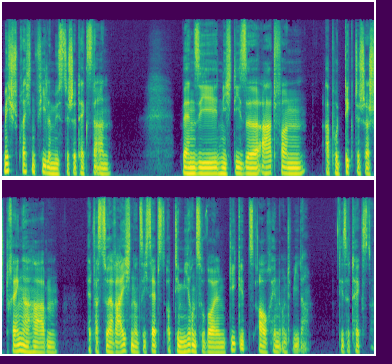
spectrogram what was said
Mich sprechen viele mystische Texte an. Wenn sie nicht diese Art von apodiktischer Strenge haben, etwas zu erreichen und sich selbst optimieren zu wollen, die gibt's auch hin und wieder, diese Texte.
